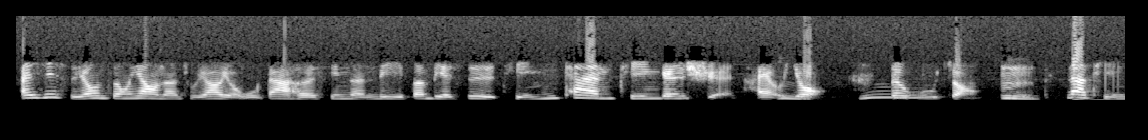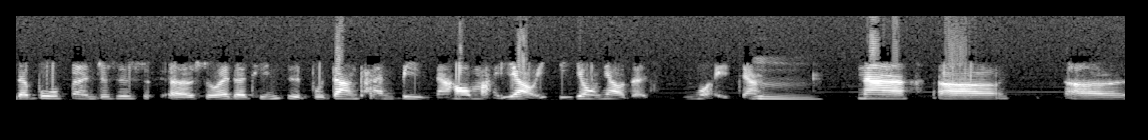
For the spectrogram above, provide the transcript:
安心使用中药呢，主要有五大核心能力，分别是停、看、听跟选，还有用、嗯、这五种。嗯，嗯那停的部分就是呃所谓的停止不当看病，然后买药以及用药的行为这样。嗯，那呃呃，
